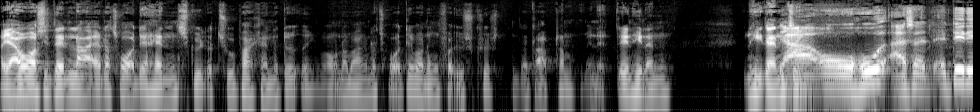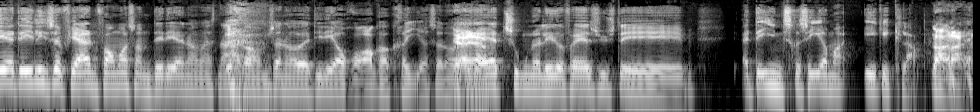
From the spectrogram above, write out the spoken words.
Og jeg er jo også i den lejr, der tror, at det er hans skyld, at Tupac han er død. Ikke? Hvor der er mange, der tror, at det var nogen fra Østkysten, der dræbte ham. Men øh, det er en helt anden, en helt anden Ja, ting. overhovedet. Altså, det der, det er lige så fjern for mig, som det der, når man snakker om sådan noget af de der rockerkrig og sådan noget. Ja, Ja, ja. ja. Jeg tuner lidt, ud, for jeg synes, det, at det interesserer mig ikke klap. Nej, nej,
